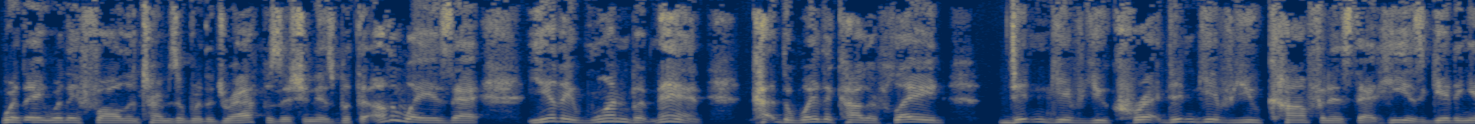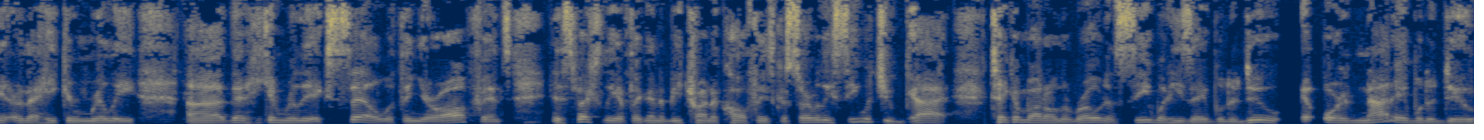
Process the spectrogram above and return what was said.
where they where they fall in terms of where the draft position is. But the other way is that yeah, they won, but man, the way that Kyler played didn't give you cre- didn't give you confidence that he is getting it or that he can really uh, that he can really excel within your offense, especially if they're going to be trying to call things conservatively. See what you got, take him out on the road and see what he's able to do or not able to do,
